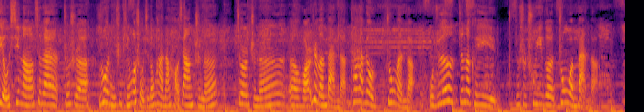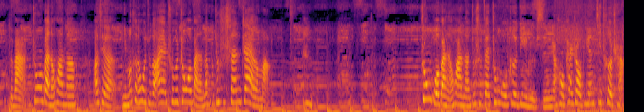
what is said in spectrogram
个游戏呢？现在就是，如果你是苹果手机的话呢，好像只能就是只能呃玩日文版的，它还没有中文的。我觉得真的可以，就是出一个中文版的，对吧？中文版的话呢，而且你们可能会觉得，哎呀，出个中文版的，那不就是山寨了吗？中国版的话呢，就是在中国各地旅行，然后拍照片寄特产，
